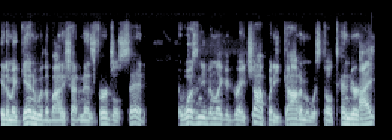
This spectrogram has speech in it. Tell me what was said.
hit him again with a body shot. And as Vergil said, it wasn't even like a great shot, but he got him. It was still tender. I,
